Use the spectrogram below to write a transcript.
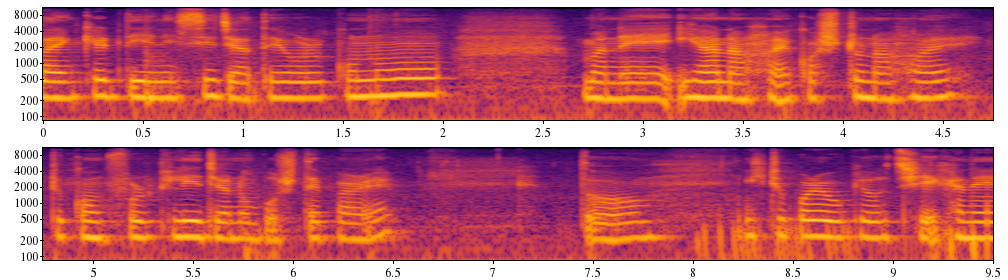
ব্ল্যাঙ্কেট দিয়ে নিচ্ছি যাতে ওর কোনো মানে ইয়া না হয়, কষ্ট না হয়, একটু কমফোর্টলি যেন বসতে পারে তো একটু পরে ওকে হচ্ছে এখানে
